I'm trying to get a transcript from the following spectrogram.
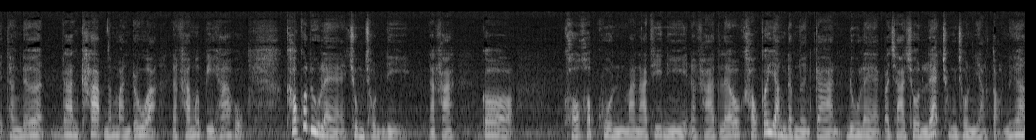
ตุทางเดินด้านคราบน้ำมันรั่วนะคะ เมื่อปี 56 เขาก็ดูแลชุมชนดีนะคะ ก็ขอขอบคุณมาณที่นี้นะคะ แล้วเขาก็ยังดำเนินการดูแลประชาชนและชุมชนอย่างต่อเนื่อง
